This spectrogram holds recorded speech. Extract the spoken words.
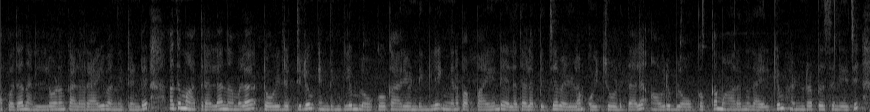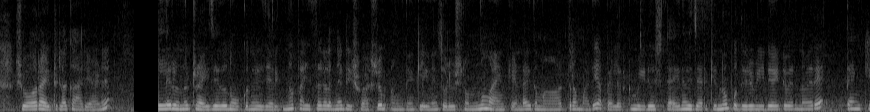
അപ്പോൾ അത് നല്ലോണം കളറായി വന്നിട്ടുണ്ട്. അത് മാത്രമല്ല നമ്മൾ ടോയ്ലറ്റിലും എന്തെങ്കിലും ബ്ലോക്കോ കാര്യം ഉണ്ടെങ്കിൽ ഇങ്ങനെ പപ്പായന്റെ ഇല തിളപ്പിച്ച വെള്ളം ഒഴിച്ചു കൊടുത്താൽ ആ ഒരു ബ്ലോക്കൊക്കെ മാറുന്നതായിരിക്കും. ഹൺഡ്രഡ് പെർസെന്റേജ് ഷുവർ ആയിട്ടുള്ള കാര്യമാണ്. എല്ലാവരും ഒന്ന് ട്രൈ ചെയ്ത് നോക്കുമെന്ന് വിചാരിക്കുന്നു. പൈസ കളഞ്ഞ ഡിഷ് വാഷും അങ്ങനെ ക്ലീനിങ് സൊല്യൂഷൻ ഒന്നും വാങ്ങിക്കേണ്ട. ഇത് മാത്രം മതി. അപ്പോൾ എല്ലാവർക്കും വീഡിയോ ഇഷ്ടമായി എന്ന് വിചാരിക്കുന്നു. പുതിയൊരു വീഡിയോ ആയിട്ട് വരുന്നവരെ താങ്ക്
